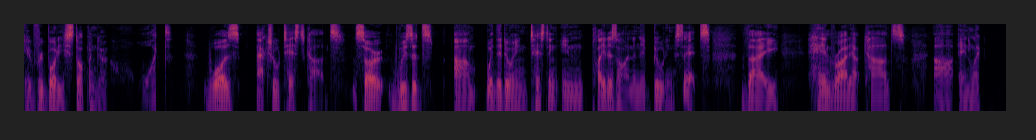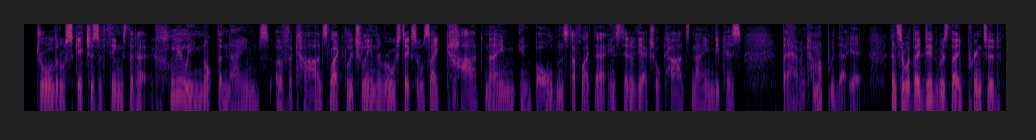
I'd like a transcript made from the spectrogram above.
everybody stop and go, "What?" was actual test cards. So Wizards, um, when they're doing testing in play design and they're building sets, they hand write out cards uh, and like draw little sketches of things that are clearly not the names of the cards. Like literally in the rules text, it'll say card name in bold and stuff like that instead of the actual card's name because they haven't come up with that yet. And so what they did was they printed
